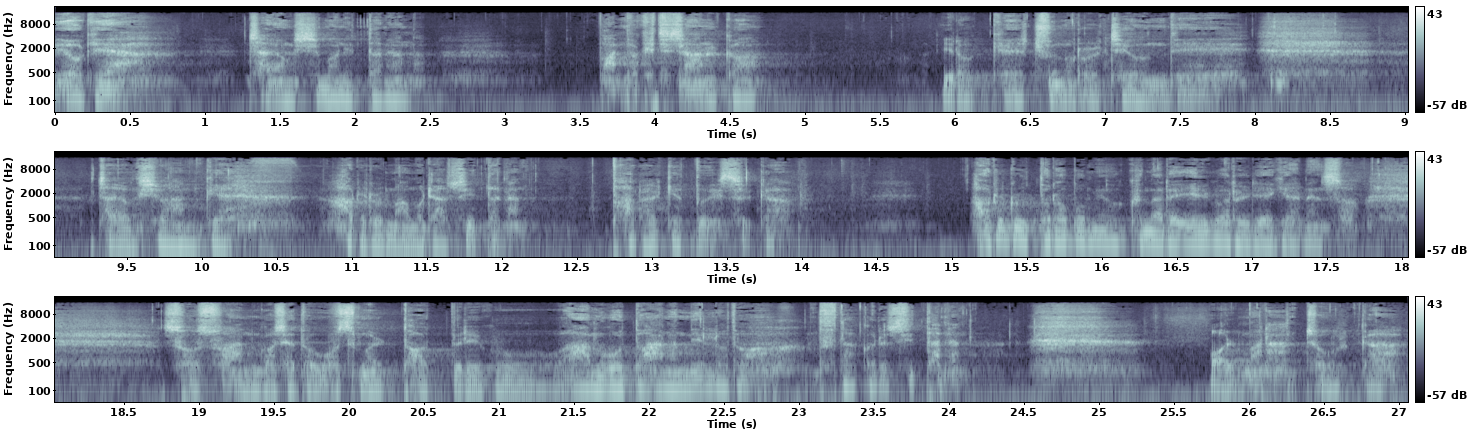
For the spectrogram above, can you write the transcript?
여기에 자영 씨만 있다면 완벽해지지 않을까? 이렇게 준호를 재운 뒤 자영 씨와 함께 하루를 마무리할 수 있다면 바랄 게 또 있을까? 하루를 돌아보며 그날의 일과를 얘기하면서 소소한 것에도 웃음을 터뜨리고 아무것도 하는 일로도 투닥거릴 수 있다면 얼마나 좋을까?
